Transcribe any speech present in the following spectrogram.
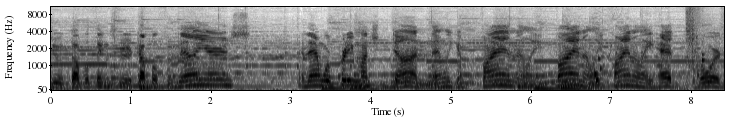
do a couple things for a couple familiars, and then we're pretty much done. Then we can finally, finally, finally head towards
